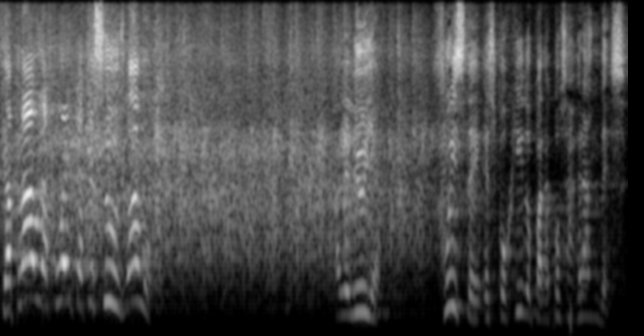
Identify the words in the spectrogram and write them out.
Que aplauda fuerte a Jesús, vamos. Aleluya. Fuiste escogido para cosas grandes.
